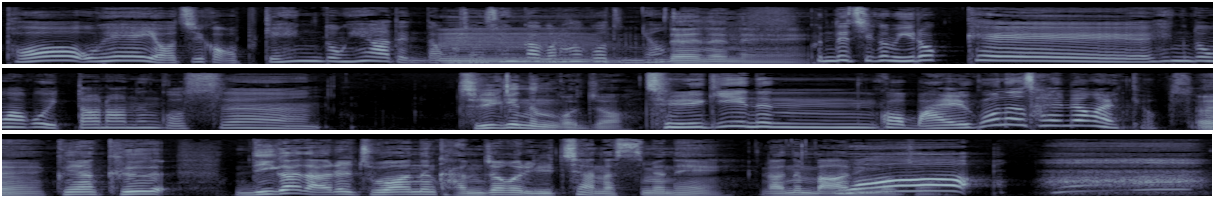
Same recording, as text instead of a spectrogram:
더 오해의 여지가 없게 행동해야 된다고 저는 음. 생각을 하거든요. 네네네. 근데 지금 이렇게 행동하고 있다라는 것은 즐기는 거죠. 즐기는 거 말고는 설명할 게 없어요. 네, 그냥 그 네가 나를 좋아하는 감정을 잃지 않았으면 해라는 마음인 와. 거죠.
